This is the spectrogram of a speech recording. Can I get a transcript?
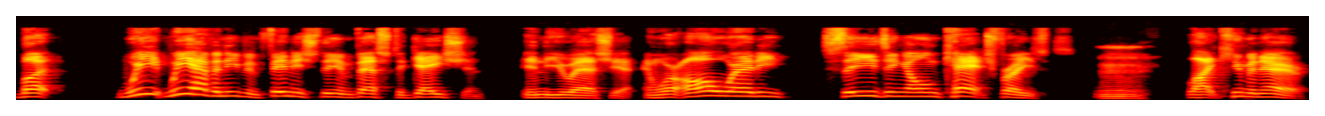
But we we haven't even finished the investigation in the US yet, and we're already seizing on catchphrases Mm, like human error.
